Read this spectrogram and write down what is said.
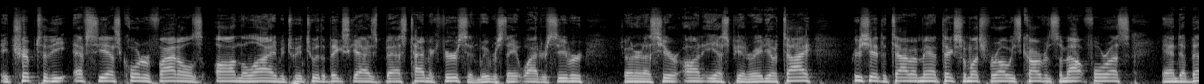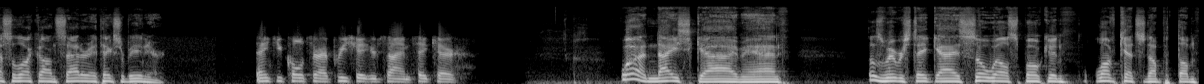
a trip to the FCS quarterfinals on the line between two of the Big Sky's best. Ty McPherson, Weber State wide receiver, joining us here on ESPN Radio. Ty, appreciate the time, my man. Thanks so much for always carving some out for us, and uh, best of luck on Saturday. Thanks for being here. Thank you, Colter. I appreciate your time. Take care. What a nice guy, man. Those Weber State guys, so well spoken. Love catching up with them.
